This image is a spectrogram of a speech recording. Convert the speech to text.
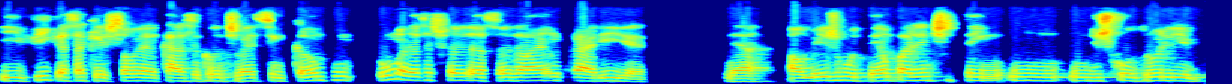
e fica essa questão, né, cara, se quando estivesse em campo, uma dessas finalizações ela entraria. Né? Ao mesmo tempo, a gente tem um, um descontrole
